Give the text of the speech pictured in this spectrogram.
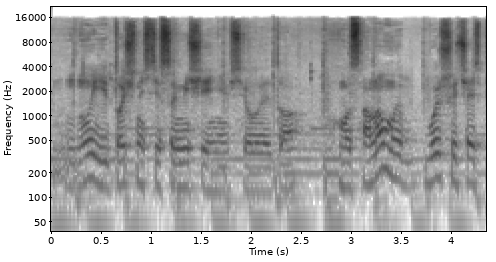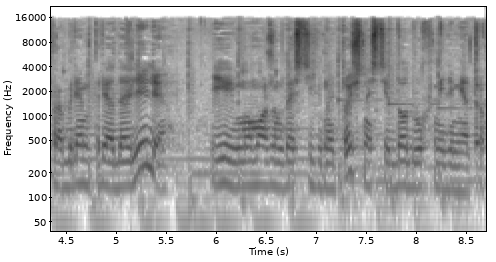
ну и точности совмещения всего этого. В основном мы большую часть проблем преодолели, и мы можем достигнуть точности до 2 мм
